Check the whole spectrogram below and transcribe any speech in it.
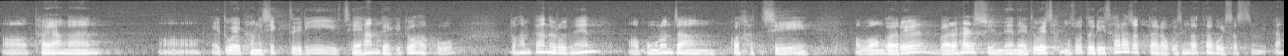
어, 다양한 어, 애도의 방식들이 제한되기도 하고 또 한편으로는 어, 공론장과 같이 어, 무언가를 말할 수 있는 애도의 장소들이 사라졌다라고 생각하고 있었습니다.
